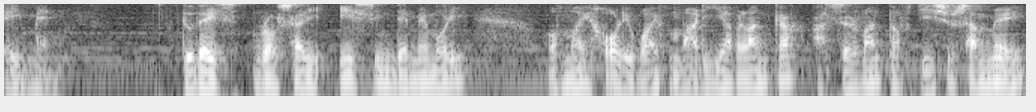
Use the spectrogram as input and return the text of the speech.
Amen. Today's rosary is in the memory of my holy wife Maria Blanca, a servant of Jesus and Mary,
